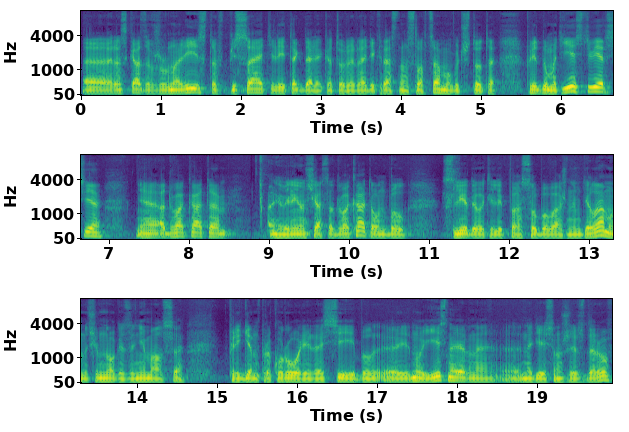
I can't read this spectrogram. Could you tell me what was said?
э, рассказов журналистов, писателей и так далее, которые ради красного словца могут что-то придумать. Есть версия адвоката, вернее, он сейчас адвокат, он был следователь по особо важным делам, он очень много занимался при генпрокуроре России был, э, ну, есть, наверное, э, надеюсь, он жив-здоров,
